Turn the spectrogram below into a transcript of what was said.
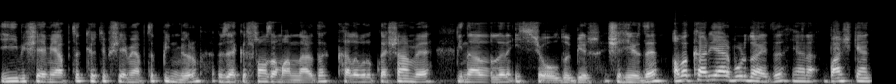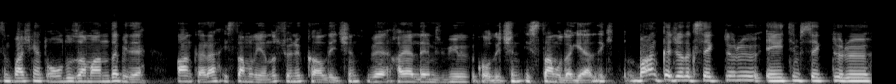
iyi bir şey mi yaptık, kötü bir şey mi yaptık bilmiyorum. Özellikle son zamanlarda kalabalıklaşan ve binaların iç içe olduğu bir şehirde. Ama kariyer buradaydı. Yani başkentin başkent olduğu zamanda bile Ankara İstanbul'un yanında sönük kaldığı için ve hayallerimiz büyük olduğu için İstanbul'a geldik. Bankacılık sektörü, eğitim sektörü,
